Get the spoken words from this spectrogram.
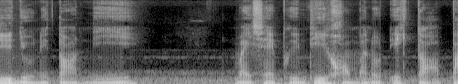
ยืนอยู่ในตอนนี้ ไม่ใช่พื้นที่ของมนุษย์อีกต่อไป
